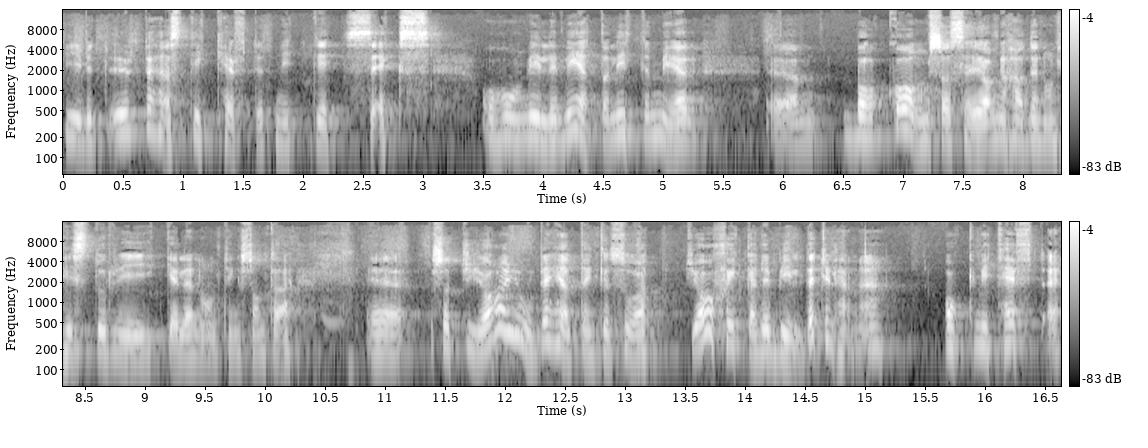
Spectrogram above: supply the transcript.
givit ut det här stickhäftet 96 och hon ville veta lite mer eh, bakom så att säga om jag hade någon historik eller någonting sånt där. Eh, så att jag gjorde helt enkelt så att jag skickade bilder till henne och mitt häfte.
